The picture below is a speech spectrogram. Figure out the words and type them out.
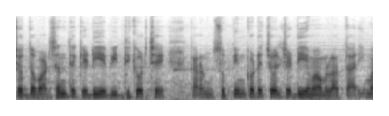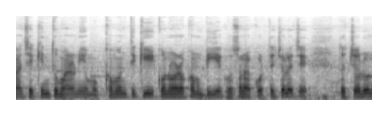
চোদ্দ পার্সেন্ট থেকে ডিএ বৃদ্ধি করছে, কারণ সুপ্রিম কোর্টে চলছে ডিএ মামলা। তারই মাঝে কিন্তু মাননীয় মুখ্যমন্ত্রী কি কোনো রকম ডিএ ঘোষণা করতে চলেছে? তো চলুন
